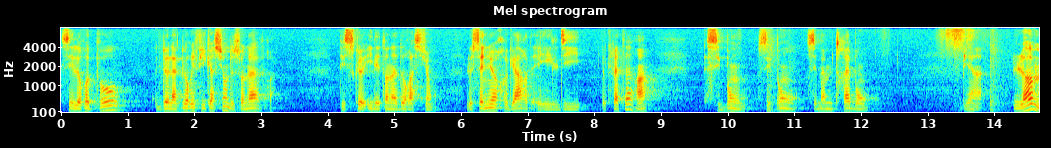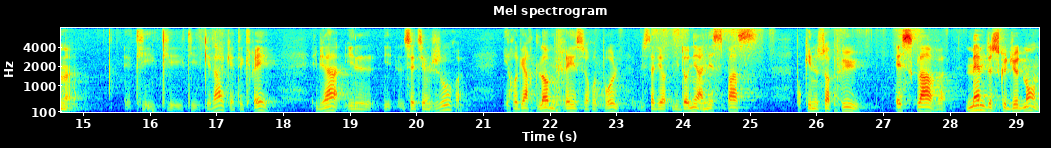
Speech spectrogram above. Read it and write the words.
c'est le repos de la glorification de son œuvre, puisqu'il est en adoration. le Seigneur regarde et il dit, le Créateur, hein, c'est bon, c'est bon, c'est même très bon. Eh bien, l'homme qui, est là, qui a été créé, eh bien, il, le septième jour, il regarde l'homme créé se repos, c'est-à-dire lui donner un espace pour qu'il ne soit plus esclave même de ce que Dieu demande,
